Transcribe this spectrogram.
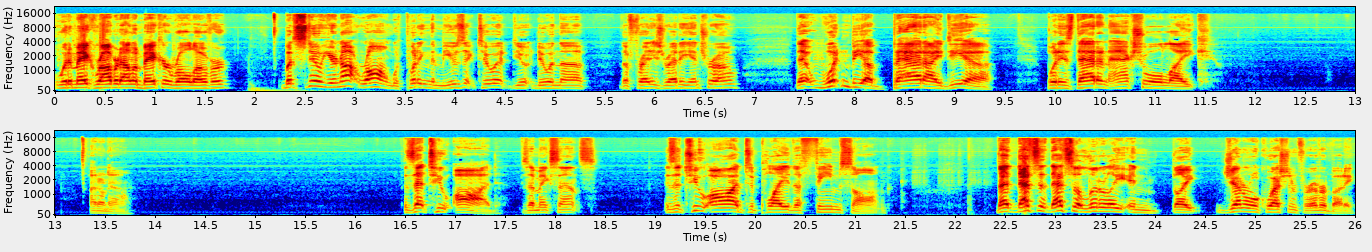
Would it make Robert Allen Baker roll over? But Stu, you're not wrong with putting the music to it, doing the the Freddy's Ready intro. That wouldn't be a bad idea, but is that an actual like I don't know. Is that too odd? Does that make sense? Is it too odd to play the theme song? That that's a, that's a literally in like general question for everybody.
